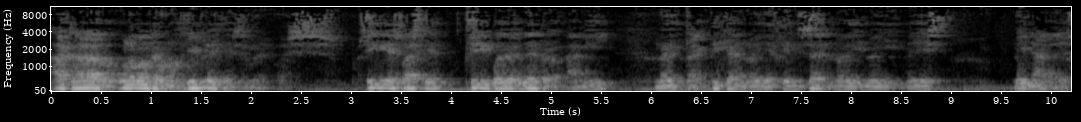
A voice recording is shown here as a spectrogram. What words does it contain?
Aclarado, uno contra uno triple y dices, hombre, pues, pues sí, es básquet, sí, puede vender, pero a mí no hay táctica, no hay defensa, no hay, no hay, no hay No hay nada. Es...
